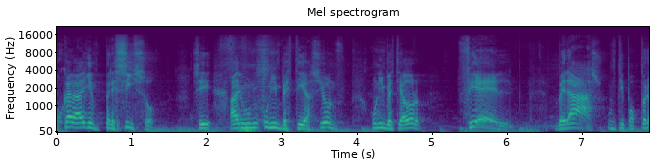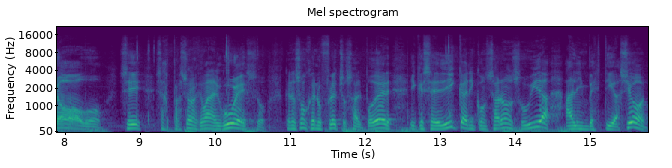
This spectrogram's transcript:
buscar a alguien preciso, ¿sí? Hay una investigación, un investigador fiel, veraz, un tipo probo, ¿sí? Esas personas que van al hueso, que no son genuflexos al poder y que se dedican y consagraron su vida a la investigación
